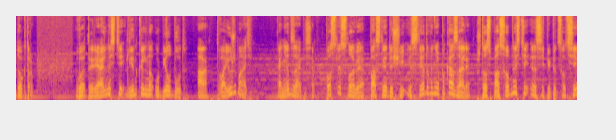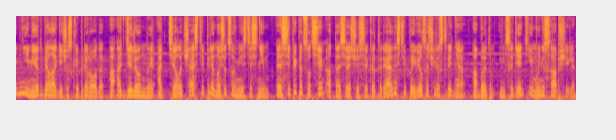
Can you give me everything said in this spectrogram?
Доктор. В этой реальности Линкольна убил Буд. А, твою ж мать. Конец записи. Послесловие. Последующие исследования показали, что способности SCP-507 не имеют биологической природы, а отделенные от тела части переносятся вместе с ним. SCP-507, относящийся к этой реальности, появился через три дня. Об этом инциденте ему не сообщили.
